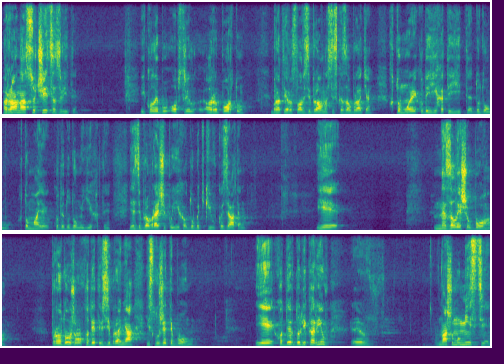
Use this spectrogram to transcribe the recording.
Рана сочиться звідти. І коли був обстріл аеропорту, брат Ярослав зібрав нас і сказав, браття, хто може куди їхати, їдьте додому. Хто має куди додому їхати. Я зібрав речі, поїхав до батьків Козятин. І не залишив Бога. Продовжував ходити в зібрання і служити Богу. І ходив до лікарів е, в- в нашому місті,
